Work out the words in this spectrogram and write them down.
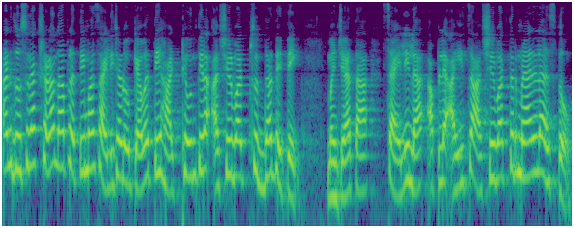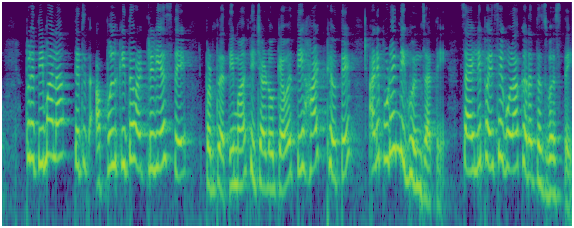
आणि दुसऱ्या क्षणाला प्रतिमा सायलीच्या डोक्यावरती हात ठेवून तिला आशीर्वाद सुद्धा देते. म्हणजे आता सायलीला आपल्या आईचा आशीर्वाद तर मिळालेला असतो. प्रतिमाला त्याच्यात आपुलकी तर वाटलेली असते पण प्रतिमा तिच्या डोक्यावरती हात ठेवते आणि पुढे निघून जाते. सायली पैसे गोळा करतच बसते.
